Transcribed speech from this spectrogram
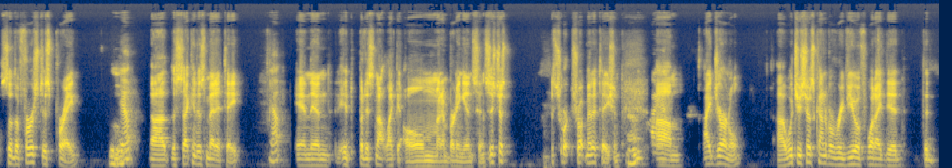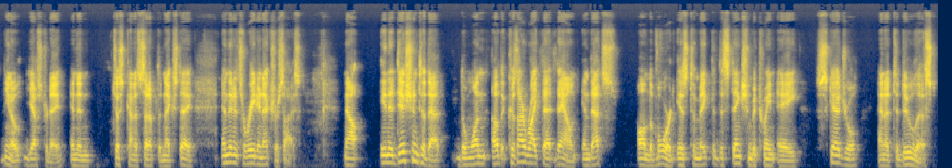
so the first is pray. Mhm. Yep. Uh, the second is meditate, Yep. and then it, but it's not like the om and I'm burning incense. It's just a short, short meditation. Um, I journal, uh, which is just kind of a review of what I did the you know yesterday, and then just kind of set up the next day, and then it's a read and exercise. Now, in addition to that, the one other because I write that down, and that's on the board is to make the distinction between a schedule and a to-do list.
